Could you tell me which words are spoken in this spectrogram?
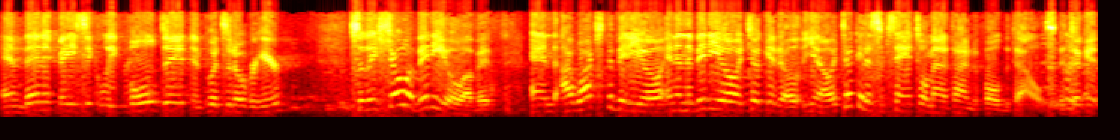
and then it basically folds it and puts it over here. So they show a video of it, and I watched the video, and in the video, it took it, a, you know, it took it a substantial amount of time to fold the towels. It took it.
